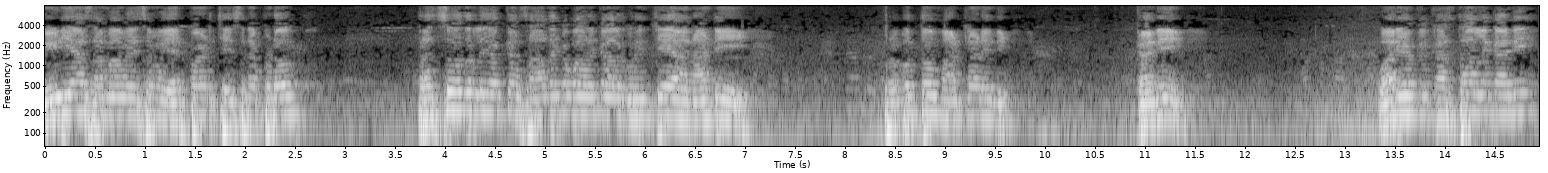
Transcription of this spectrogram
మీడియా సమావేశం ఏర్పాటు చేసినప్పుడు ప్రెస్ సోదరుల యొక్క సాధక బాధకాల గురించే ఆనాటి ప్రభుత్వం మాట్లాడేది. కానీ వారి యొక్క కష్టాలను కానీ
